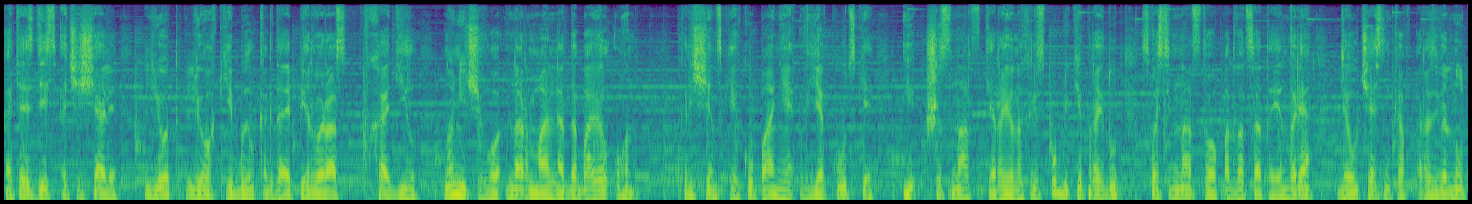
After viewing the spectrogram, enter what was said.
хотя здесь очищали. Лед легкий был, когда я первый раз входил, но ничего, нормально, добавил он. Крещенские купания в Якутске и 16 районах республики пройдут с 18 по 20 января. Для участников развернут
